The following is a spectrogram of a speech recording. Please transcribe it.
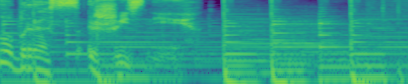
Образ жизни.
